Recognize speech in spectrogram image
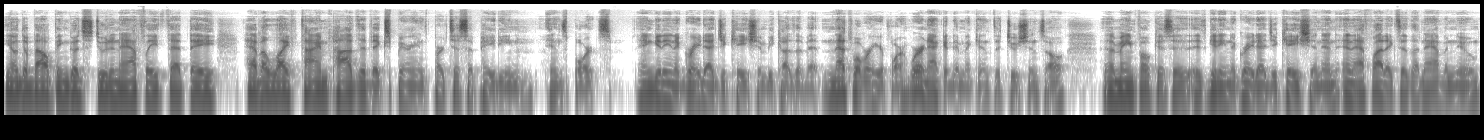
you know developing good student athletes that they have a lifetime positive experience participating in sports and getting a great education because of it. And that's what we're here for. We're an academic institution. So the main focus is, is getting a great education and, and athletics is an avenue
